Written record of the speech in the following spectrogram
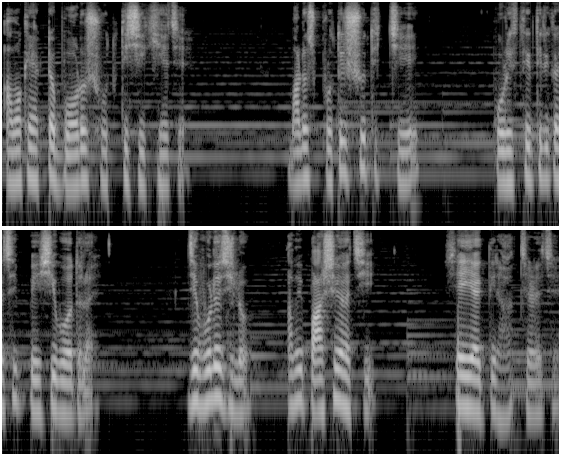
আমাকে একটা বড় সত্যি শিখিয়েছে। মানুষ প্রতিশ্রুতির চেয়ে পরিস্থিতির কাছে বেশি বদলায়। যে বলেছিল, আমি পাশে আছি সেই একদিন হাত ছেড়েছে,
